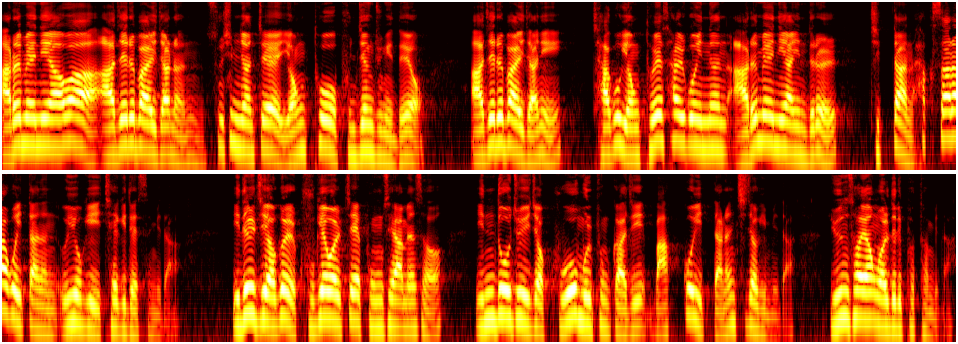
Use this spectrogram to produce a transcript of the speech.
아르메니아와 아제르바이잔은 수십 년째 영토 분쟁 중인데요. 아제르바이잔이 자국 영토에 살고 있는 아르메니아인들을 집단 학살하고 있다는 의혹이 제기됐습니다. 이들 지역을 9개월째 봉쇄하면서 인도주의적 구호 물품까지 막고 있다는 지적입니다. 윤서영 월드리포터입니다.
